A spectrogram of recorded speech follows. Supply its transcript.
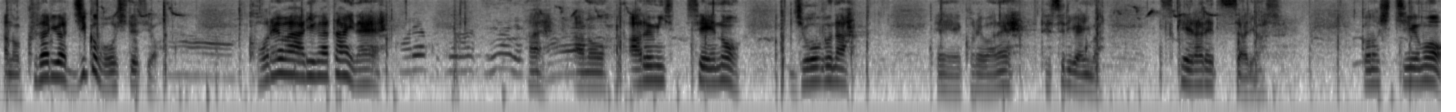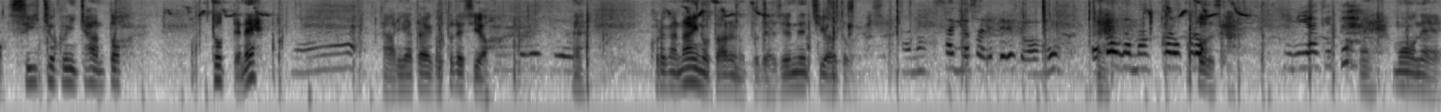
あの下りは事故防止ですよ。あこれはありがたいね。ーこれは心強いですね、はい。あのアルミ製の丈夫な、えーこれはね手すりが今つけられつつあります。この支柱も垂直にちゃんと取ってね。ね。えありがたいことですよ。これがないのとあるのとでは全然違うと思います。あの作業されてる人はもうお顔が真っ黒黒。そうですか、日に焼けて。えーもうね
